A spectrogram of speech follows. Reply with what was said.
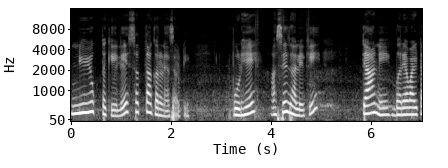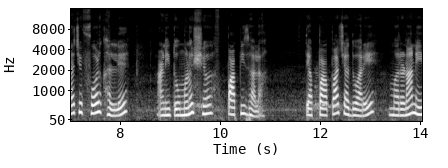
नियुक्त केले सत्ता करण्यासाठी. पुढे असे झाले की त्याने बऱ्या वाईटाचे फळ खाल्ले आणि तो मनुष्य पापी झाला. त्या पापाच्याद्वारे मरणाने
